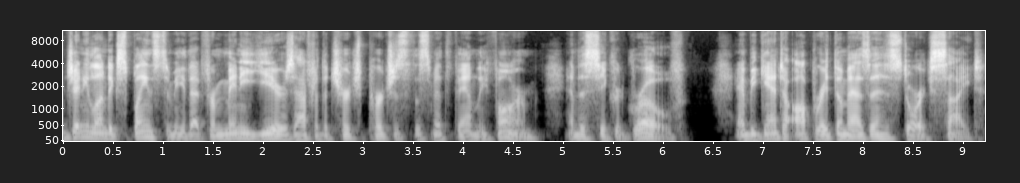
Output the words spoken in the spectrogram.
Jenny Lund explains to me that for many years after the church purchased the Smith family farm and the sacred grove, and began to operate them as a historic site.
